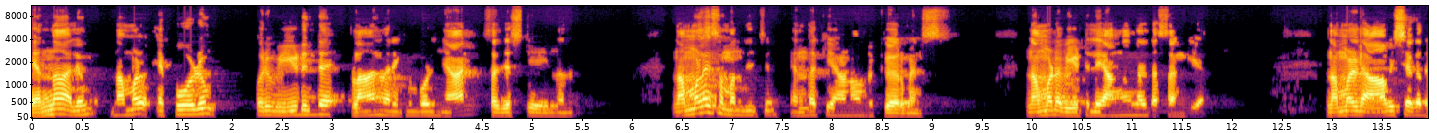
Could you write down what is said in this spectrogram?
എന്നാലും നമ്മൾ എപ്പോഴും ഒരു വീടിന്റെ പ്ലാൻ വരയ്ക്കുമ്പോൾ ഞാൻ സജസ്റ്റ് ചെയ്യുന്നത് നമ്മളെ സംബന്ധിച്ച് എന്തൊക്കെയാണോ റിക്വയർമെന്റ്സ് നമ്മുടെ വീട്ടിലെ അംഗങ്ങളുടെ സംഖ്യ. നമ്മളുടെ ആവശ്യകത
